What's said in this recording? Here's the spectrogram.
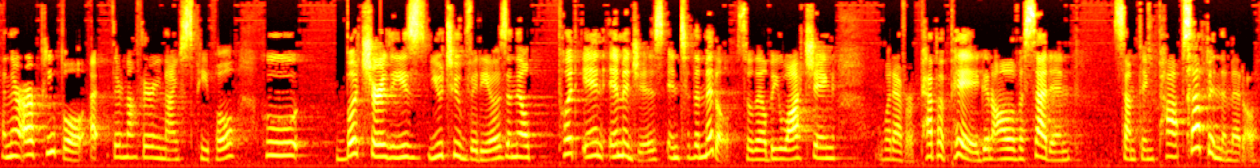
and there are people, uh, they're not very nice people, who butcher these YouTube videos and they'll put in images into the middle. So they'll be watching, whatever, Peppa Pig, and all of a sudden something pops up in the middle.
